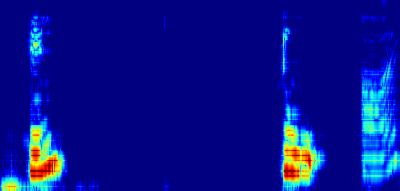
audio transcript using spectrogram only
since 2 hours.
